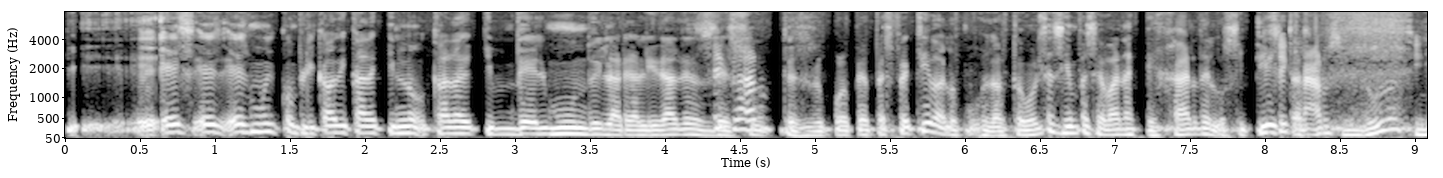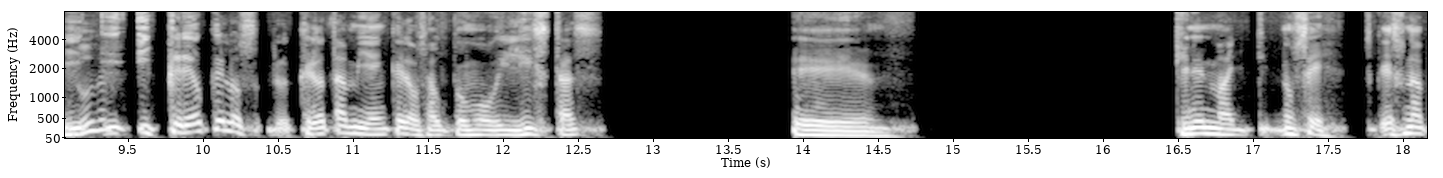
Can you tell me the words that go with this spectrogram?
es, es, es muy complicado y cada quien lo, cada quien ve el mundo y la realidad desde, Sí, claro. su, desde su propia perspectiva. Los, los automovilistas siempre se van a quejar de los Sí, ciclistas. claro, sin duda, sin y, duda. y- y creo que los, creo también que los automovilistas eh, tienen, no sé, es una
